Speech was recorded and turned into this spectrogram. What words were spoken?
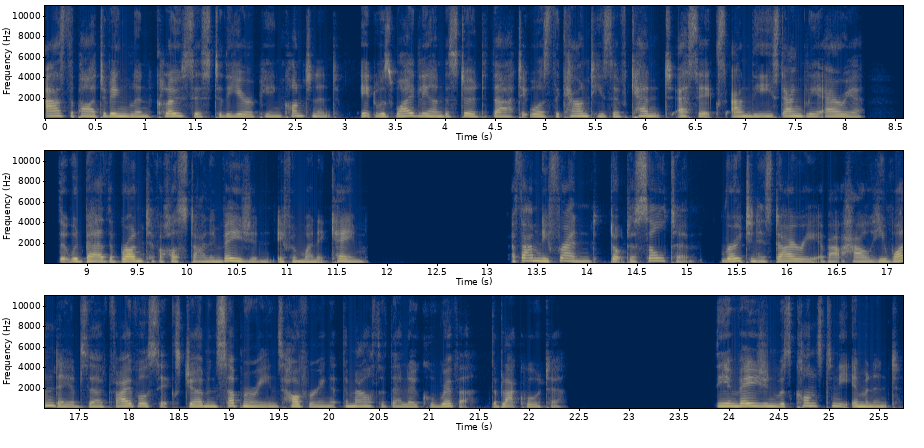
As the part of England closest to the European continent, it was widely understood that it was the counties of Kent, Essex, and the East Anglia area that would bear the brunt of a hostile invasion if and when it came. A family friend, Dr. Salter, wrote in his diary about how he one day observed five or six German submarines hovering at the mouth of their local river, the Blackwater. The invasion was constantly imminent,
